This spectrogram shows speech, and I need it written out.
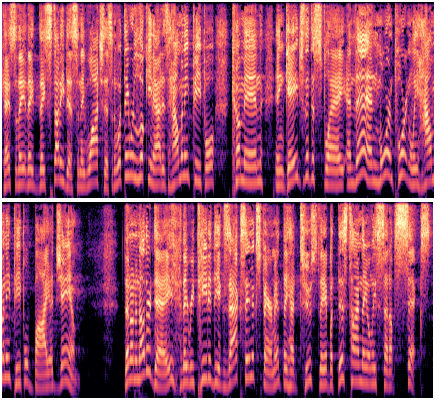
Okay, so they, they, they studied this and they watched this. And what they were looking at is how many people come in, engage the display, and then, more importantly, how many people buy a jam. Then on another day, they repeated the exact same experiment. They had two, but this time they only set up six.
